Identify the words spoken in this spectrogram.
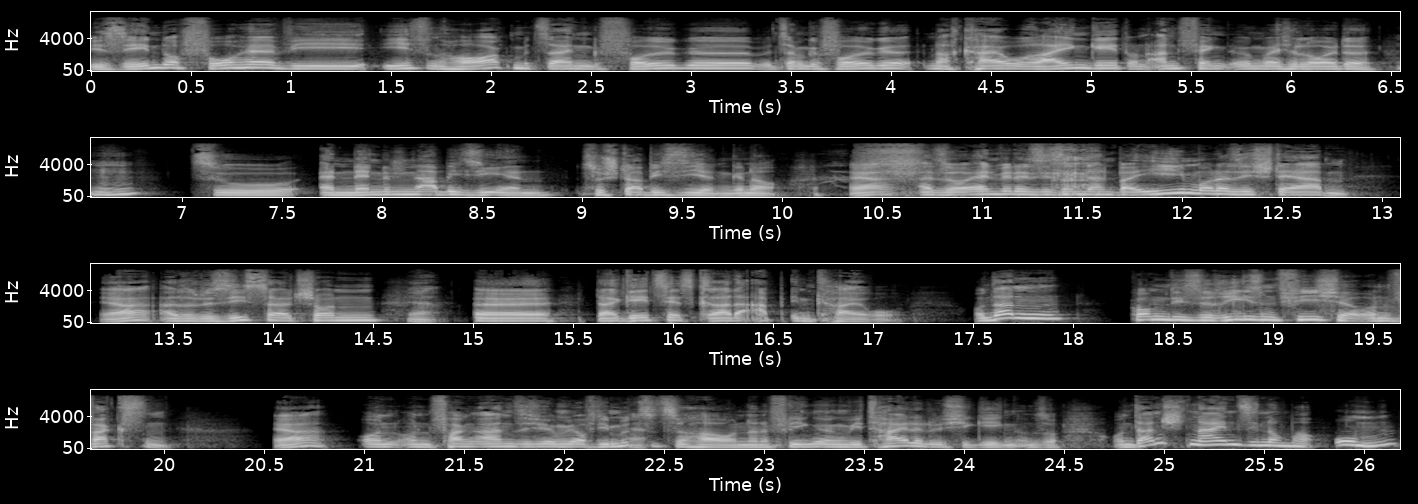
wir sehen doch vorher, wie Ethan Hawke mit seinem Gefolge, mit seinem Gefolge nach Kairo reingeht und anfängt, irgendwelche Leute zu ernennen, Stabilisieren. zu stabilisieren, genau. Ja, also entweder sie sind dann bei ihm oder sie sterben. Ja, also du siehst halt schon, Ja. äh, da geht's jetzt gerade ab in Kairo. Und dann kommen diese Riesenviecher und wachsen. Ja, und, und fangen an, sich irgendwie auf die Mütze zu hauen. Dann fliegen irgendwie Teile durch die Gegend und so. Und dann schneiden sie noch mal um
